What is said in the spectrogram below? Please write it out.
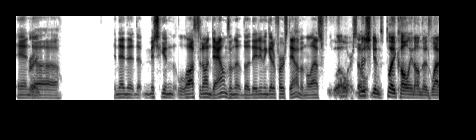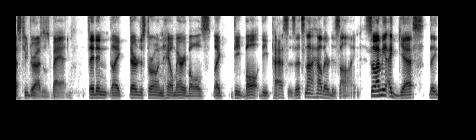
and Right. uh, and then the, the Michigan lost it on downs, and the, the, they didn't even get a first down on the last Well, four. So Michigan's play calling on those last two drives was bad. They didn't like they're just throwing hail mary balls like deep ball deep passes. That's not how they're designed. So I mean, I guess the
